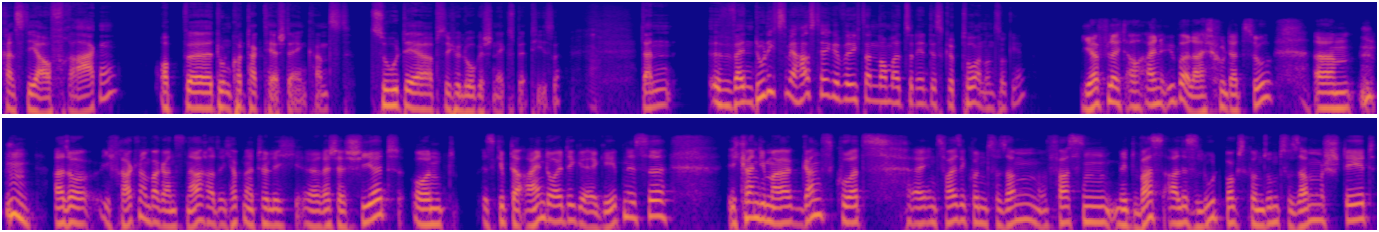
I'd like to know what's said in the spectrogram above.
kannst dir ja auch fragen, ob äh, du einen Kontakt herstellen kannst zu der psychologischen Expertise. Dann, äh, wenn du nichts mehr hast, Helge, würde ich dann nochmal zu den Deskriptoren und so gehen. Ja, vielleicht auch eine Überleitung dazu. Ähm, also ich frage nochmal ganz nach. Also ich habe natürlich äh, recherchiert und es gibt da eindeutige Ergebnisse. Ich kann die mal ganz kurz äh, in zwei Sekunden zusammenfassen, mit was alles Lootbox-Konsum zusammensteht.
